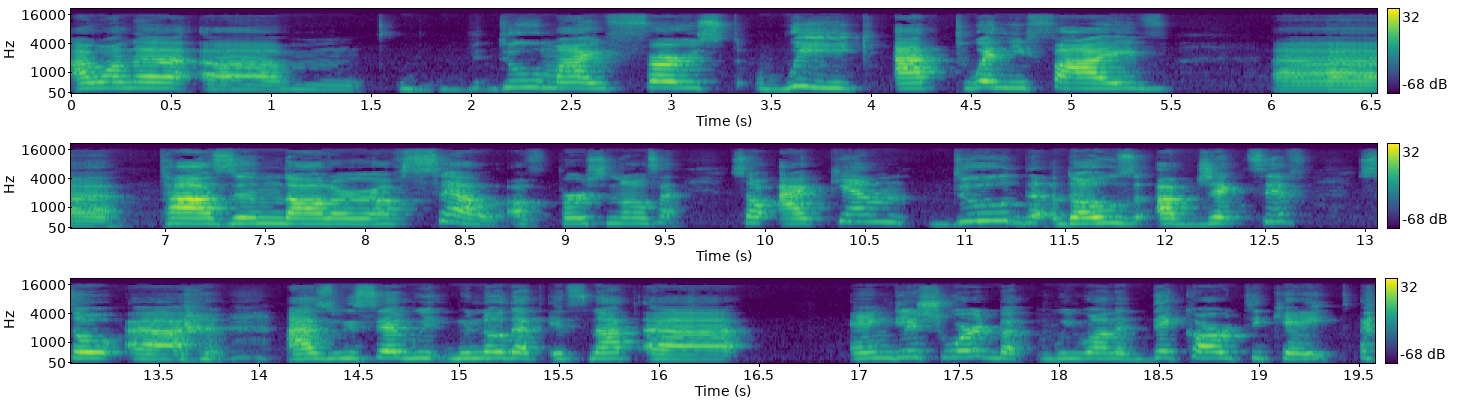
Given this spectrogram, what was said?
I want to um, do my first week at twenty five uh, thousand dollar of sale of personal sale. So I can do those objectives. So uh, as we said, we, we know that it's not a English word, but we want to decorticate.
